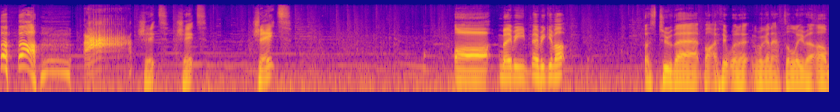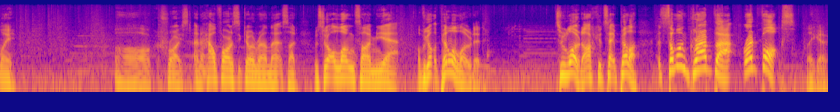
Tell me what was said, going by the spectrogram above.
ah! Shit, shit, shit. Uh, maybe, maybe give up. There's two there, but I think we're, we're going to have to leave it, aren't we? Oh, Christ. And how far is it going around that side? We've still got a long time yet. Have we got the pillar loaded? To load, Archotech pillar. Someone grab that. Red Fox. There you go.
